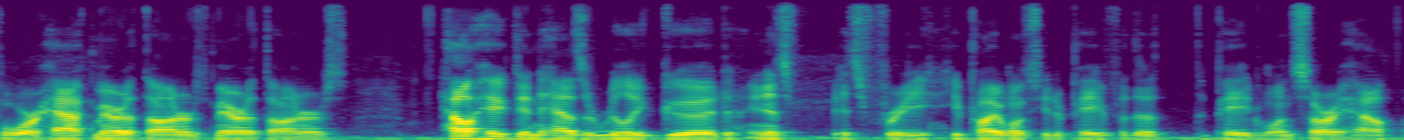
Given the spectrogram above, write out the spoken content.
for half marathoners, marathoners, Hal Higdon has a really good, and it's it's free. He probably wants you to pay for the, the paid one. Sorry, Hal.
